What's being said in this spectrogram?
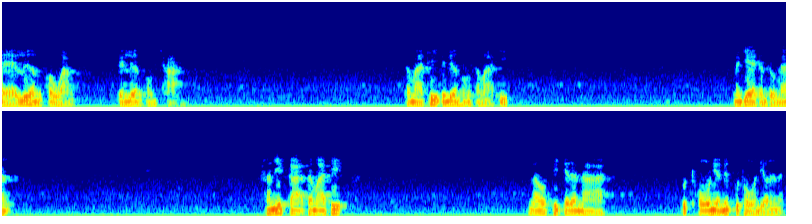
แต่เรื่องผวังเป็นเรื่องของฌานสมาธิเป็นเรื่องของสมาธิ มันแยกกันตรงนั้นคณิกะสมาธิ เราพิจารณาพุทโธเนี่ย นึกพุทโธอันเดียวนั่นแหละ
